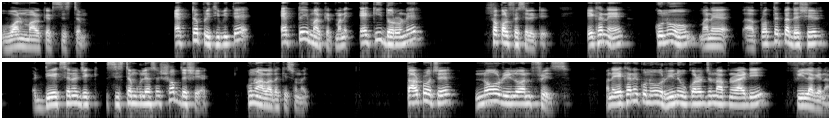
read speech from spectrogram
one market system একটা পৃথিবীতে একটাই মার্কেট মানে একই ধরনের সকল ফেসিলিটি এখানে কোনো মানে প্রত্যেকটা দেশের ডিএক্সএন এর যে সিস্টেমগুলি আছে, সব দেশে এক, কোনো আলাদা কিছু নাই। তারপর হচ্ছে নো রিলোয়ান ফ্রিজ মানে এখানে কোনো রিনিউ করার জন্য আপনার আইডি ফি লাগে না।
